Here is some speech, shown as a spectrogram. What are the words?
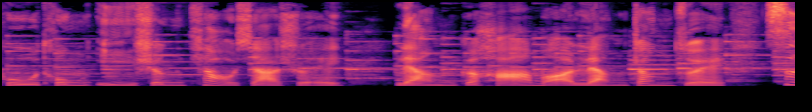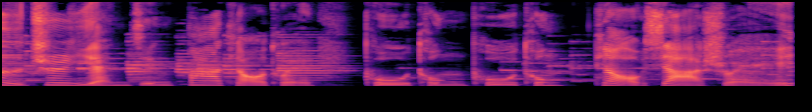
扑通一声跳下水。两个蛤蟆两张嘴，四只眼睛八条腿，扑通扑通。跳下水。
